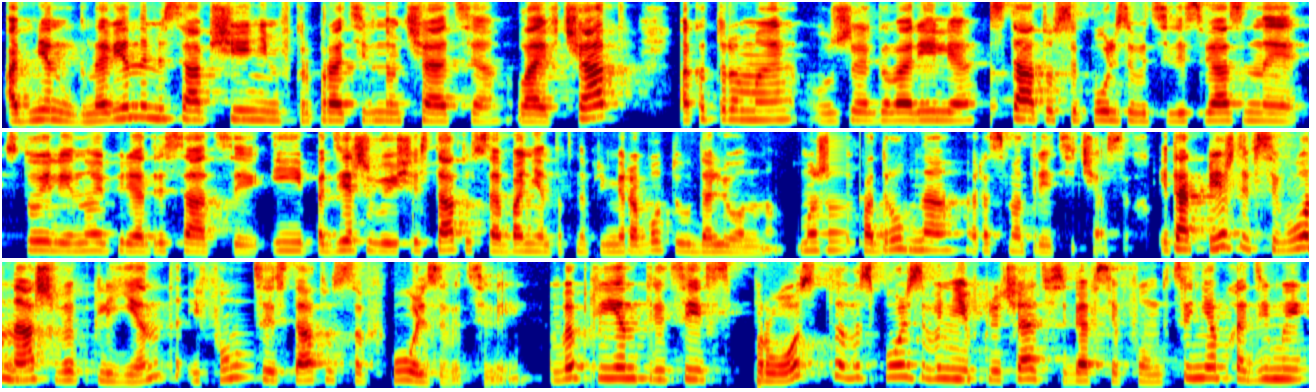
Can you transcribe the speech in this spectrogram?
обмен мгновенными сообщениями в корпоративном чате, лайв-чат – о котором мы уже говорили, статусы пользователей, связанные с той или иной переадресацией и поддерживающие статусы абонентов, например, работы удаленно. Можем подробно рассмотреть сейчас их. Итак, прежде всего наш веб-клиент и функции статусов пользователей. Веб-клиент 3CX прост в использовании, включает в себя все функции, необходимые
